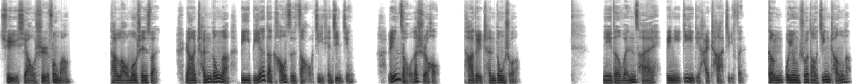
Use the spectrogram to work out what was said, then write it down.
去小试锋芒。他老谋深算，让陈东啊比别的考子早几天进京。临走的时候，他对陈东说：“你的文才比你弟弟还差几分，更不用说到京城了。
